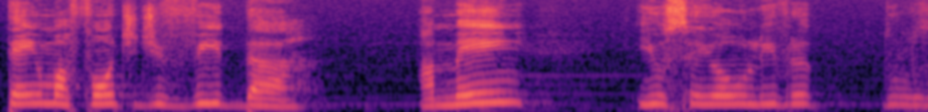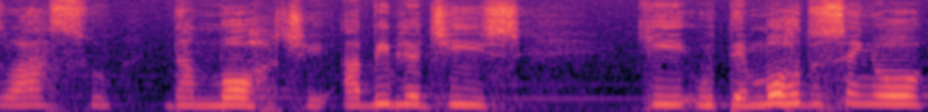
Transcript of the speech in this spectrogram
tem uma fonte de vida. Amém? E o Senhor o livra do laço da morte. A Bíblia diz que o temor do Senhor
